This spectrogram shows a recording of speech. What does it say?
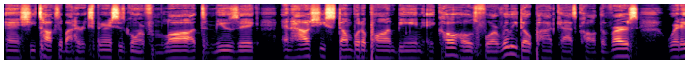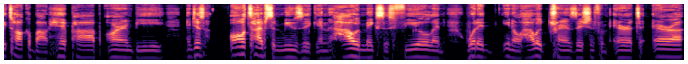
And she talks about her experiences going from law to music and how she stumbled upon being a co-host for a really dope podcast called The Verse, where they talk about hip hop, R&B, and just all types of music and how it makes us feel and what it you know how it transitions from era to era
